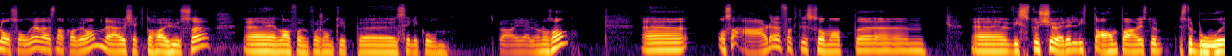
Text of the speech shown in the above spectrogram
låsolje, det snakka vi om. Det er jo kjekt å ha i huset. Uh, en eller annen form for sånn type silikonspray eller noe sånt. og så er det faktisk sånn at hvis du kjører litt annet, da, hvis du, hvis du bor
